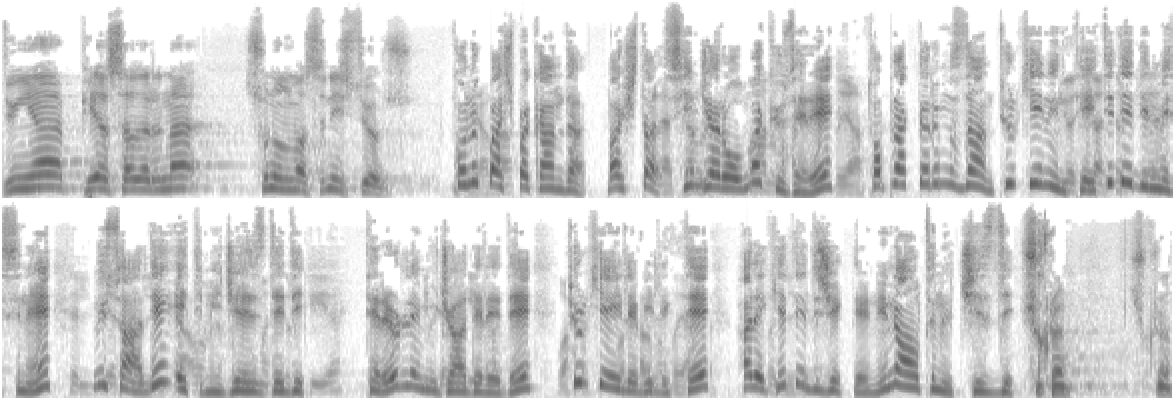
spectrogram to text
dünya piyasalarına sunulmasını istiyoruz. Konuk başbakan da başta Sincar olmak üzere topraklarımızdan Türkiye'nin tehdit edilmesine müsaade etmeyeceğiz dedi. Terörle mücadelede Türkiye ile birlikte hareket edeceklerinin altını çizdi. Şükran. Şükran.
